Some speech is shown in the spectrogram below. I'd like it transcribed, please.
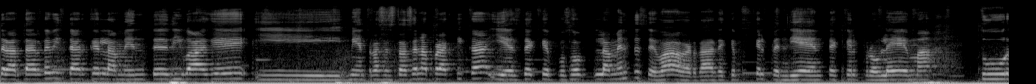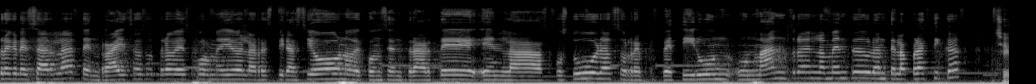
tratar de evitar que la mente divague y mientras estás en la práctica y es de que pues la mente se va, ¿verdad? De que, pues, que el pendiente, que el problema, tú regresarla, te enraizas otra vez por medio de la respiración o de concentrarte en las posturas o repetir un, un mantra en la mente durante la práctica. Sí.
